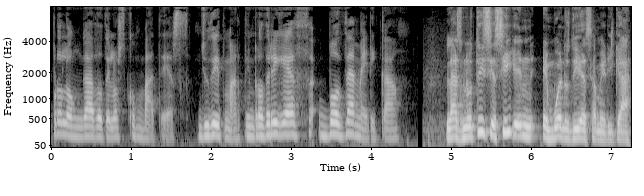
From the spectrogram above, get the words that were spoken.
prolongado de los combates. Judith Martín Rodríguez, Voz de América. Las noticias siguen en Buenos Días América.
